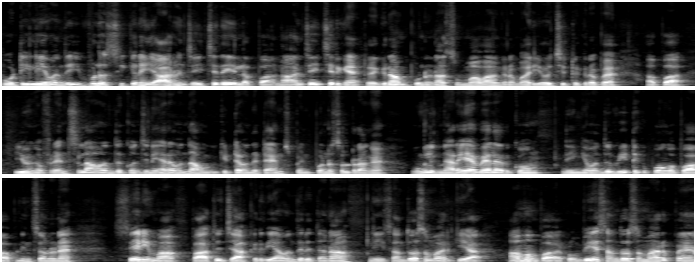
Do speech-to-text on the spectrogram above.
போட்டியிலேயே வந்து இவ்வளோ சீக்கிரம் யாரும் ஜெயிச்சதே இல்லைப்பா. நான் ஜெயிச்சிருக்கேன். ரெகுராம் பொண்ணுனா சும்மா வாங்குற மாதிரி யோசிச்சுட்டு இருக்கிறப்ப அப்பா இவங்க ஃப்ரெண்ட்ஸ்லாம் வந்து கொஞ்சம் நேரம் வந்து அவங்க கிட்ட வந்து டைம் ஸ்பெண்ட் பண்ண சொல்கிறாங்க உங்களுக்கு நிறைய வேலை இருக்கும். நீங்கள் வந்து வீட்டுக்கு போங்கப்பா அப்படின்னு சொன்னேன் சரிம்மா பார்த்து ஜாக்கிரதையாக வந்துருத்தானா. நீ சந்தோஷமாக இருக்கியா? ஆமாம்ப்பா ரொம்பவே சந்தோஷமாக இருப்பேன்.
